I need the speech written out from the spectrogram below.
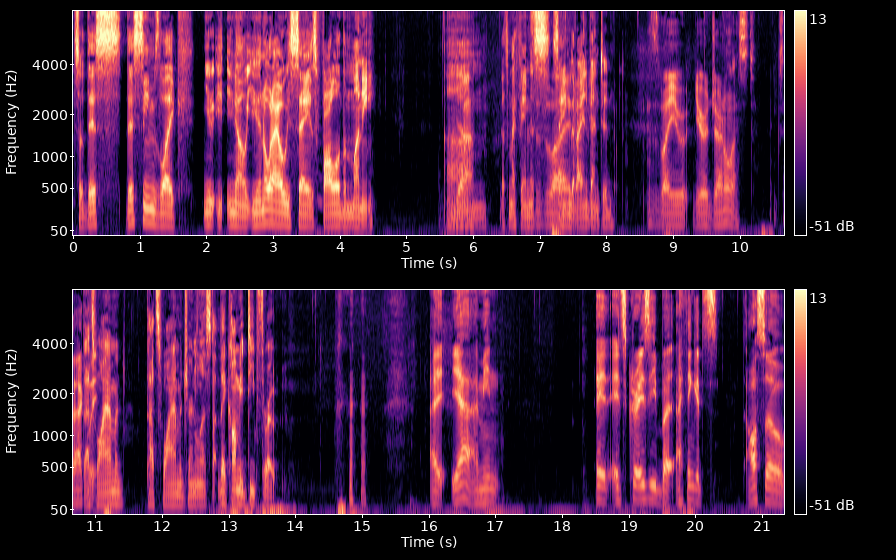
So this this seems like you you know you know what I always say is follow the money. Um, that's my famous saying that I invented. This is why you you're a journalist, exactly. That's why I'm a that's why I'm a journalist. They call me Deep Throat. I yeah, I mean, it it's crazy, but I think it's also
